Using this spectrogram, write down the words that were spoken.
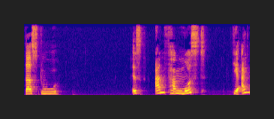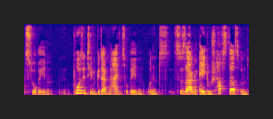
dass du es anfangen musst, dir einzureden, positive Gedanken einzureden und zu sagen, ey, du schaffst das und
